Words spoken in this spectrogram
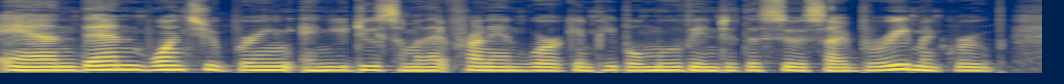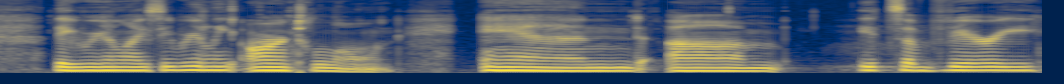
And then once you bring and you do some of that front end work and people move into the suicide bereavement group, they realize they really aren't alone. And um, it's a very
